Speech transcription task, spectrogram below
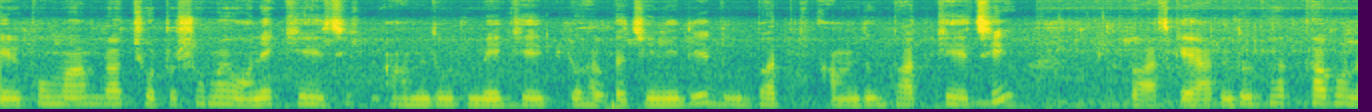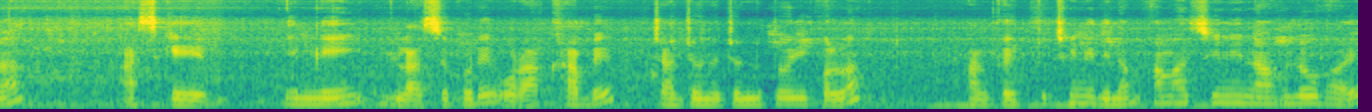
এরকম আমরা ছোট সময় অনেক খেয়েছি। আম দুধ মেখে একটু হালকা চিনি দিয়ে দুধ ভাত, আম দুধ ভাত খেয়েছি। তো আজকে আম দুধ ভাত খাব না। আজকে এমনিই গ্লাসে করে ওরা খাবে। চারজনের জন্য তৈরি করলাম। হালকা একটু চিনি দিলাম। আমার চিনি না হলেও হয়।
